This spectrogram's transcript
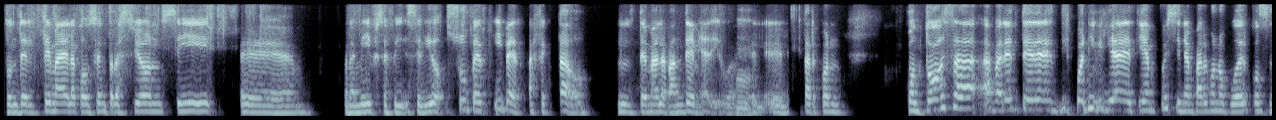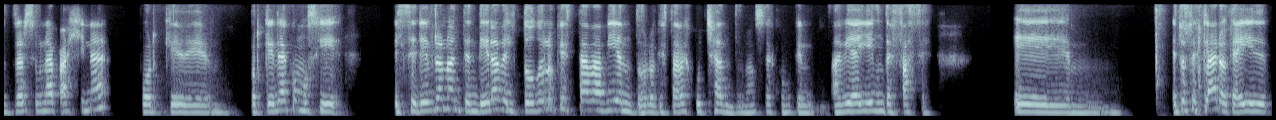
donde el tema de la concentración sí, eh, para mí se, se vio súper, hiper afectado, el tema de la pandemia, digo, mm. el, estar con con toda esa aparente disponibilidad de tiempo y sin embargo no poder concentrarse en una página porque, porque era como si el cerebro no entendiera del todo lo que estaba viendo, lo que estaba escuchando, ¿no? O como que había ahí un desfase. Eh, entonces, claro, que ahí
